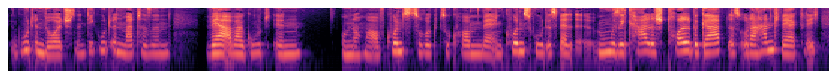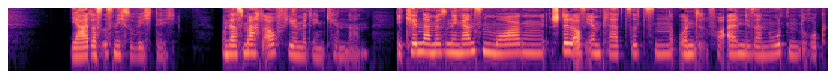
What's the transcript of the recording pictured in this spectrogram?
gut in Deutsch sind, die gut in Mathe sind, wer aber gut in um nochmal auf Kunst zurückzukommen, wer in Kunst gut ist, wer äh, musikalisch toll begabt ist oder handwerklich, ja, das ist nicht so wichtig. Und das macht auch viel mit den Kindern. Die Kinder müssen den ganzen Morgen still auf ihrem Platz sitzen und vor allem dieser Notendruck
